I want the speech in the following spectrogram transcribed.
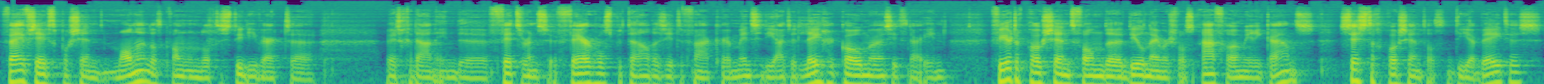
75% mannen. Dat kwam omdat de studie werd, uh, werd gedaan in de Veterans Affairs Hospital. Daar zitten vaak mensen die uit het leger komen, zitten daarin. 40% van de deelnemers was Afro-Amerikaans, 60% had diabetes.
